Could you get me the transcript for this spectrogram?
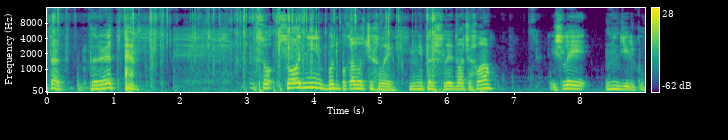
Так, привіт. Сьогодні буду показувати чехли. Мені прийшли два чехла. І йшли недільку.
